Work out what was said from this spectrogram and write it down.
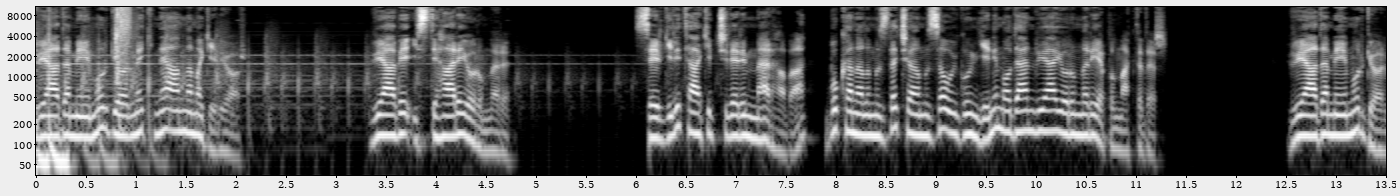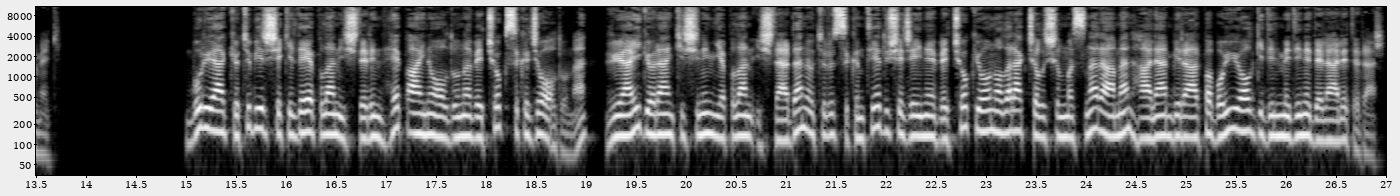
Rüyada memur görmek ne anlama geliyor? Rüya ve istihare yorumları. Sevgili takipçilerim merhaba, bu kanalımızda çağımıza uygun yeni modern rüya yorumları yapılmaktadır. Rüyada memur görmek. Bu rüya kötü bir şekilde yapılan işlerin hep aynı olduğuna ve çok sıkıcı olduğuna, rüyayı gören kişinin yapılan işlerden ötürü sıkıntıya düşeceğine ve çok yoğun olarak çalışılmasına rağmen halen bir arpa boyu yol gidilmediğine delalet eder.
